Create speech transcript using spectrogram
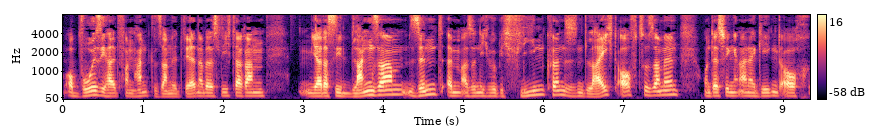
obwohl sie halt von Hand gesammelt werden. Aber das liegt daran, ja, dass sie langsam sind, ähm, also nicht wirklich fliehen können. Sie sind leicht aufzusammeln und deswegen in einer Gegend auch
